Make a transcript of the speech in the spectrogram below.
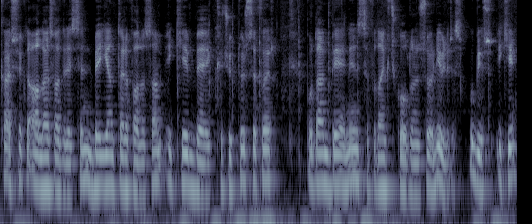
Karşılıklı A'lar sadeleşsin. B yan tarafa alırsam 2B küçüktür 0. Buradan B'nin sıfırdan küçük olduğunu söyleyebiliriz. Bu 1. 2.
